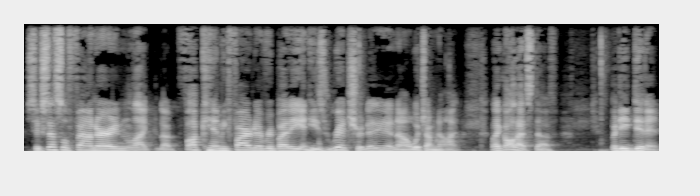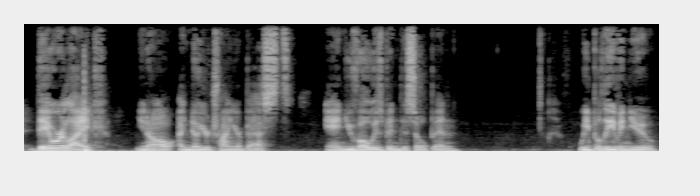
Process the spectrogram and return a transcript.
successful founder and like, like, fuck him. He fired everybody and he's rich or, you know, which I'm not like all that stuff. But he didn't. They were like, you know, I know you're trying your best and you've always been this open. We believe in you.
